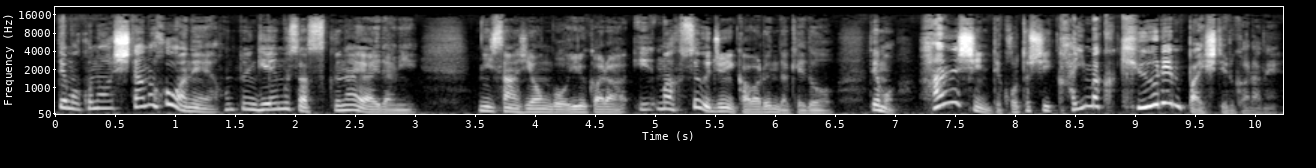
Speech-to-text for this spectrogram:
でもこの下の方はね、本当にゲーム差少ない間に2、3、4、5いるから、いまあすぐ順位変わるんだけど、でも阪神って今年開幕9連敗してるからね。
